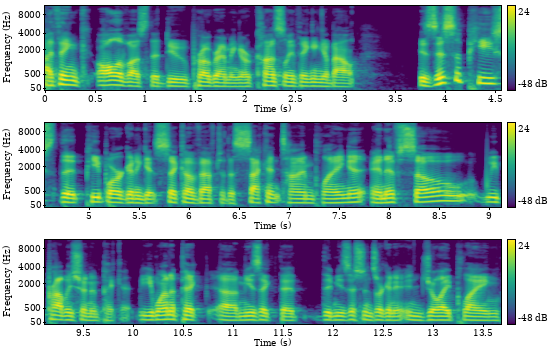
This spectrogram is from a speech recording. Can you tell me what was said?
I think all of us that do programming are constantly thinking about is this a piece that people are going to get sick of after the second time playing it? And if so, we probably shouldn't pick it. You want to pick uh, music that the musicians are going to enjoy playing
